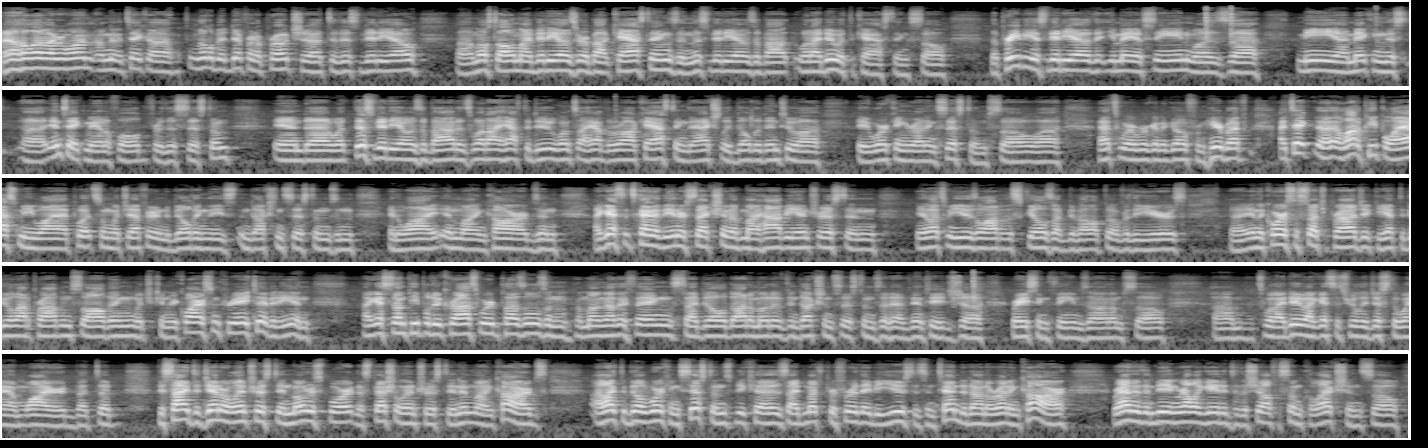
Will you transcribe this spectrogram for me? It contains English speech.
Well, hello everyone. I'm going to take a little bit different approach uh, to this video. Uh, most all of my videos are about castings and this video is about what I do with the castings. So the previous video that you may have seen was uh, me uh, making this uh, intake manifold for this system. And uh, what this video is about is what I have to do once I have the raw casting to actually build it into a, a working running system. So uh, that's where we're going to go from here. But I've, i take uh, a lot of people ask me why I put so much effort into building these induction systems and, and why inline carbs. And I guess it's kind of the intersection of my hobby interest and it lets me use a lot of the skills I've developed over the years. Uh, in the course of such a project, you have to do a lot of problem solving, which can require some creativity. And I guess some people do crossword puzzles, and among other things, I build automotive induction systems that have vintage uh, racing themes on them. So um, that's what I do. I guess it's really just the way I'm wired. But uh, besides a general interest in motorsport and a special interest in inline carbs, I like to build working systems because I'd much prefer they be used as intended on a running car rather than being relegated to the shelf of some collection. So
